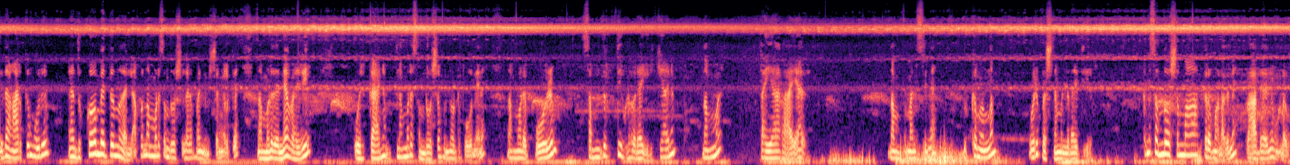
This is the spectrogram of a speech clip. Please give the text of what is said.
ഇത് ആർക്കും ഒരു ദുഃഖവും പറ്റുന്നതല്ല. അപ്പം നമ്മുടെ സന്തോഷകരമായ നിമിഷങ്ങൾക്ക് നമ്മൾ തന്നെ വഴി ഒരുക്കാനും നമ്മുടെ സന്തോഷം മുന്നോട്ട് പോകുന്നതിന് നമ്മളെപ്പോഴും സംതൃപ്തിയുള്ളവരായിരിക്കാനും നമ്മൾ തയ്യാറായാൽ നമ്മുടെ മനസ്സിന് ദുഃഖമൊന്നും ഒരു പ്രശ്നമില്ലതായി തീരും. കാരണം സന്തോഷം മാത്രമാണ് അതിന് പ്രാധാന്യമുള്ളത്.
